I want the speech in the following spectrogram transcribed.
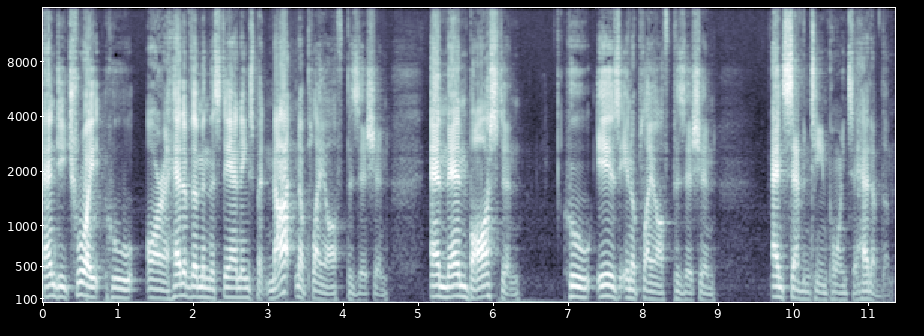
and Detroit, who are ahead of them in the standings, but not in a playoff position. And then Boston, who is in a playoff position and 17 points ahead of them.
